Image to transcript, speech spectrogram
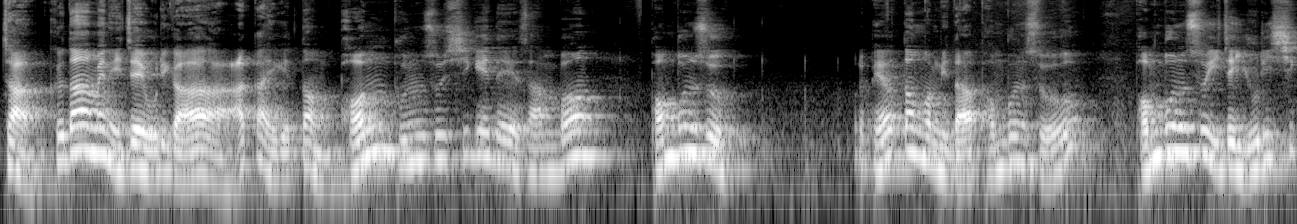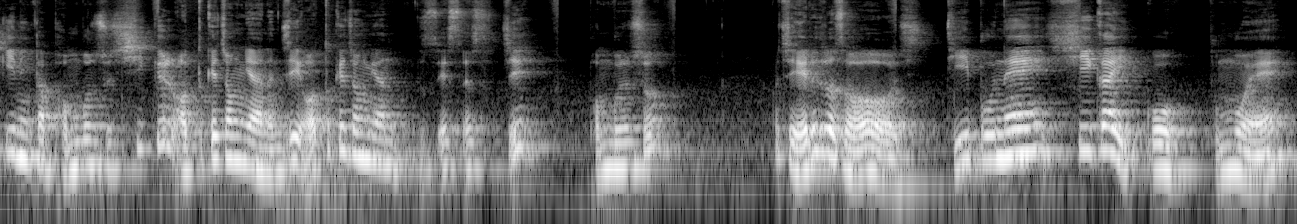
자, 그 다음에는 이제 우리가 아까 얘기했던 번분수식에 대해서 한번 번분수 배웠던 겁니다. 번분수. 번분수 이제 유리식이니까 번분수 식을 어떻게 정리하는지 어떻게 정리했었지? 번분수? 그렇지. 예를 들어서 D분의 C가 있고 분모에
